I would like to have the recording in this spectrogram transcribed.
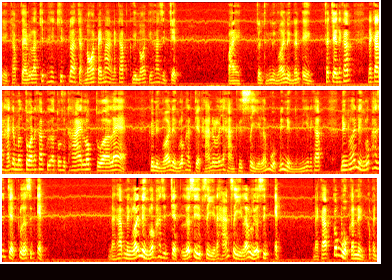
เองครับ แต่เวลาคิดให้คิดว่าจากน้อยไปมากนะครับ คือน้อยคือ 57 ไปจนถึง 101 นั่นเอง ชัดเจนนะครับ ในการหารจำนวนตัวนะครับ คือเอาตัวสุดท้ายลบตัวแรก คือ 101ลบ57 หารด้วยระยะห่างคือ 4 แล้วบวกด้วย 1 อย่างนี้นะครับ 101ลบ57 ก็เหลือ 11 นะครับ 101ลบ57 เหลือ 44นะหาร 4 แล้วเหลือ 11 นะครับก็บวกกัน 1 ก็เป็น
